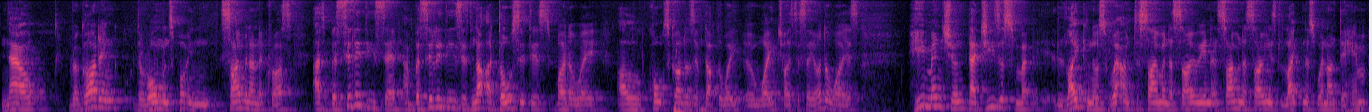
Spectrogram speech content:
Now, regarding the Romans putting Simon on the cross, as Basilides said, and Basilides is not a Docetist, by the way, I'll quote scholars if Dr. White, uh, White tries to say otherwise, he mentioned that Jesus' likeness went unto Simon the Cyrene, and Simon the Cyrene's likeness went unto him,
